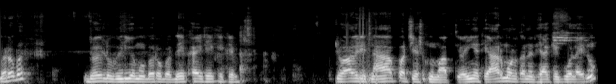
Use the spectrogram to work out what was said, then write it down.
બરોબર? જોયેલું વિડીયોમાં બરોબર દેખાય છે કે કેમ? જો આવી રીતના આ અપર ચેસ્ટનું માપતી હોય અહીંયાથી આર્મોલ કરીને આખી ગોલાઈનું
